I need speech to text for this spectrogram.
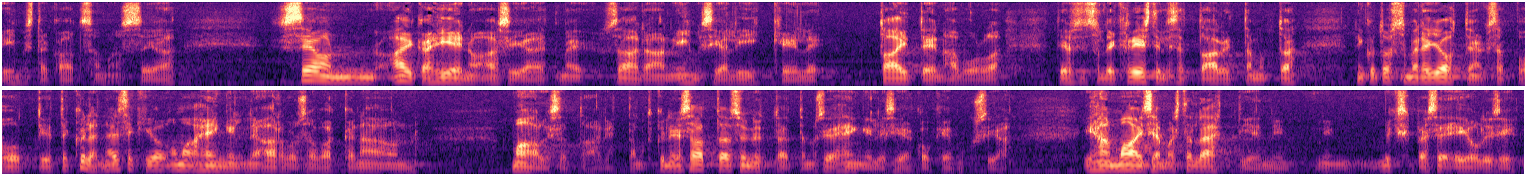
ihmistä katsomassa. Ja se on aika hieno asia, että me saadaan ihmisiä liikkeelle taiteen avulla – Tietysti se oli kristillistä taidetta, mutta niin kuin tuossa meidän johtajansa puhuttiin, että kyllä näissäkin on oma hengellinen arvonsa, vaikka nämä on maallista taidetta. Mutta kyllä ne saattaa synnyttää tämmöisiä hengellisiä kokemuksia. Ihan maisemasta lähtien, niin, niin miksipä se ei olisi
